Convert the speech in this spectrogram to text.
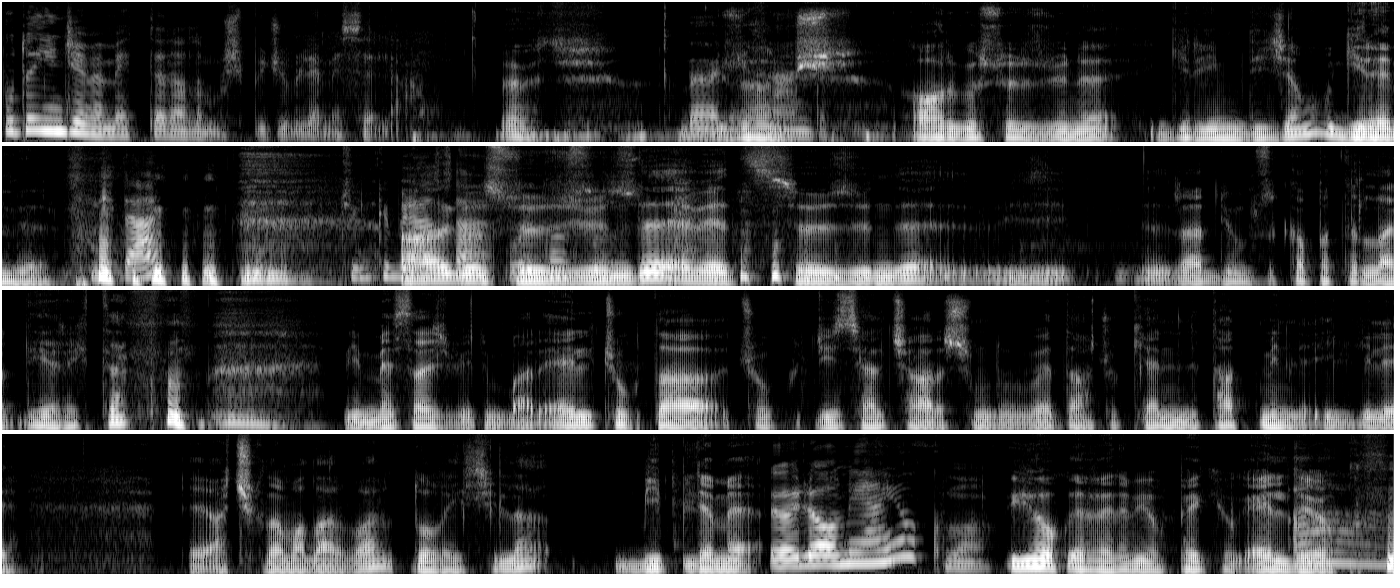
Bu da İnce Mehmet'ten alınmış bir cümle mesela. Evet. Böyle Güzelmiş. Argo sözlüğüne gireyim diyeceğim ama giremiyorum. Neden? Çünkü biraz Argo uygunsuz. sözlüğünde evet sözlüğünde radyomuzu kapatırlar diyerekten bir mesaj vereyim bari. El çok daha çok cinsel çağrışımlı ve daha çok kendini tatminle ilgili e, açıklamalar var. Dolayısıyla bipleme Öyle olmayan yok mu? yok efendim yok pek yok elde yok. Aa,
